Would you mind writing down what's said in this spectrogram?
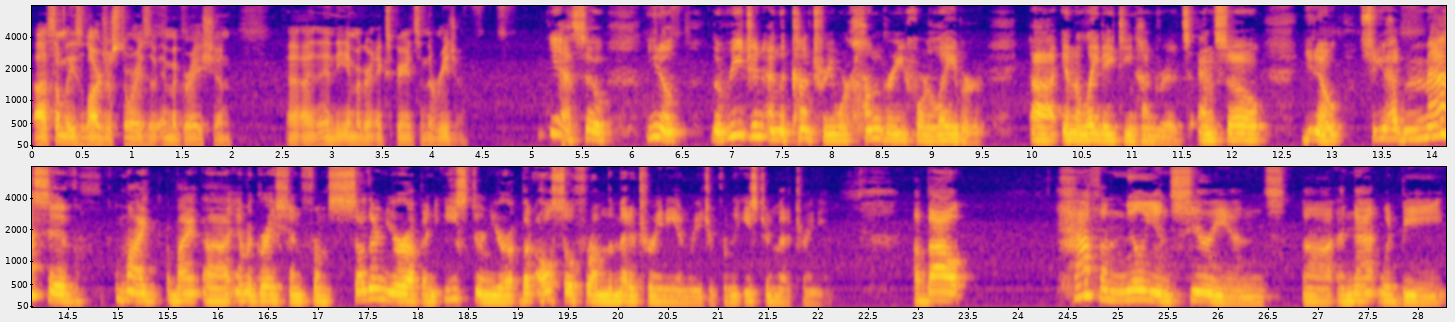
uh, some of these larger stories of immigration uh, and the immigrant experience in the region? Yeah, so, you know, the region and the country were hungry for labor uh, in the late 1800s. And so, you know, so you had massive my my uh, immigration from southern Europe and eastern Europe, but also from the Mediterranean region, from the eastern Mediterranean about half a million Syrians, uh, and that would be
